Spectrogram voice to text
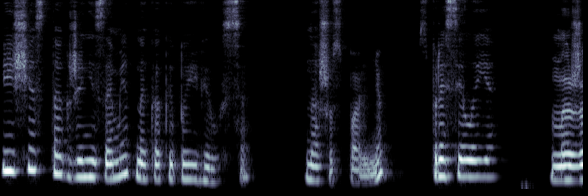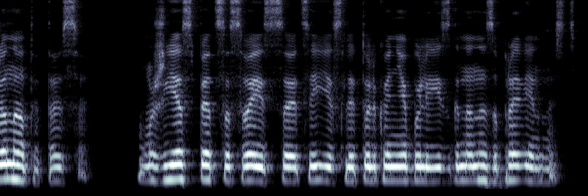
и исчез так же незаметно, как и появился. «Нашу спальню?» — спросила я. «Мы женаты, Тесса. Мужья спят со своей сати, если только не были изгнаны за провинность.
